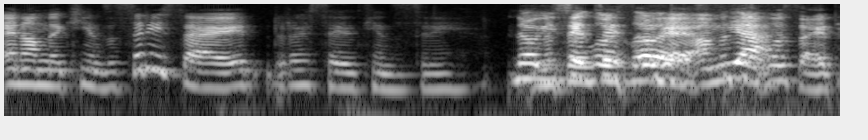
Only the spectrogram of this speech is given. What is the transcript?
And on the Kansas City side, did I say Kansas City? No, On you said St. Louis. Okay, on the Yeah. St. Louis side.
